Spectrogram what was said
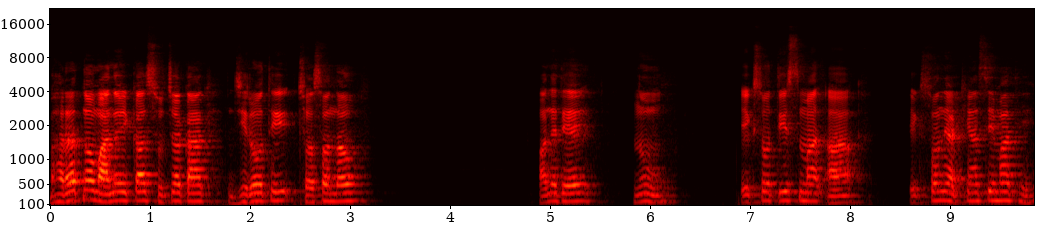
ભારતનો માનવ વિકાસ સૂચકાંક જીરોથી છસો નવ અને તેનું એકસો ત્રીસમાં એકસો ને અઠ્યાસીમાંથી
